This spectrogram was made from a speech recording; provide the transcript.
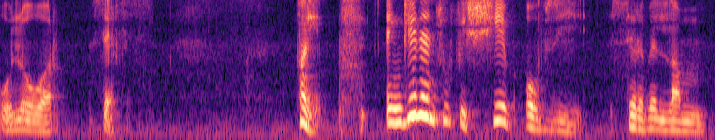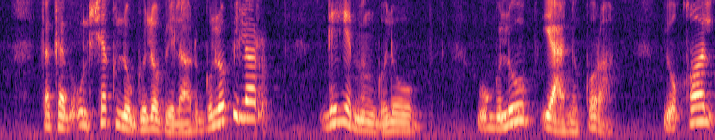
و lower surface طيب إن جينا نشوف ال shape of the cerebellum فكان بيقول شكله globular. globular جاية من globe و globe يعني كرة. يقال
